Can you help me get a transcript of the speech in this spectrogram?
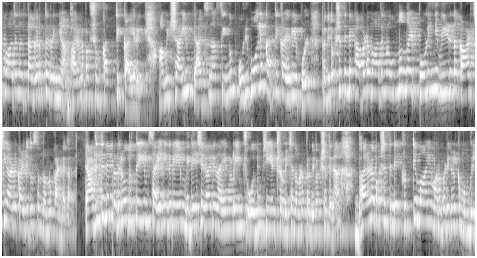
കപടവാദങ്ങൾ തകർത്തെറിഞ്ഞ ഭരണപക്ഷം കത്തിക്കയറി. അമിത്ഷായും രാജ്നാഥ് സിംഗും ഒരുപോലെ കത്തിക്കയറിയപ്പോൾ പ്രതിപക്ഷത്തിന്റെ കപടവാദങ്ങൾ ഒന്നൊന്നായി പൊളിഞ്ഞു വീഴുന്ന കാഴ്ചയാണ് കഴിഞ്ഞ ദിവസം നമ്മൾ കണ്ടത്. രാജ്യത്തിന്റെ പ്രതിരോധത്തെയും സൈനികരെയും വിദേശകാര്യ നയങ്ങളെയും ചോദ്യം ചെയ്യാൻ ശ്രമിച്ച നമ്മുടെ പ്രതിപക്ഷത്തിന് ഭരണപക്ഷത്തിന്റെ കൃത്യമായ മറുപടികൾക്ക് മുമ്പിൽ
